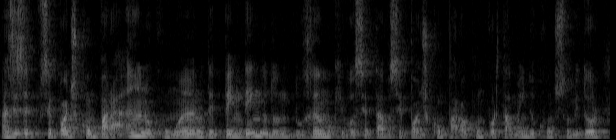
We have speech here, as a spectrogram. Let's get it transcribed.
Às vezes você pode comparar ano com ano, dependendo do, do ramo que você está, você pode comparar o comportamento do consumidor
